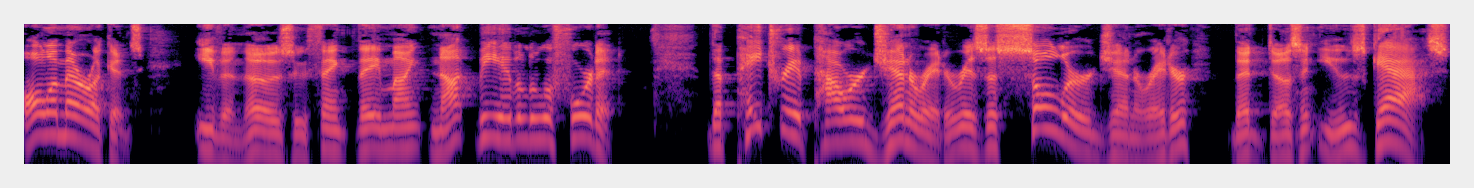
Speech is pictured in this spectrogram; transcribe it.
all Americans even those who think they might not be able to afford it. The Patriot Power generator is a solar generator that doesn't use gas,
